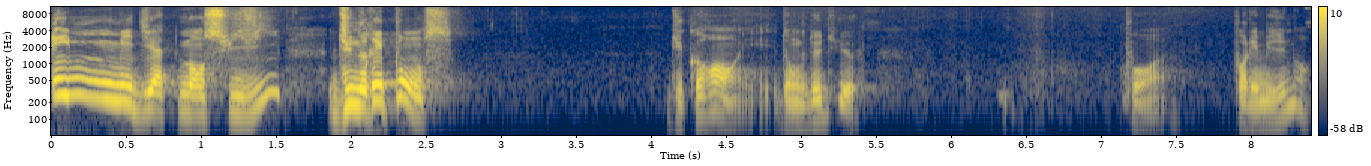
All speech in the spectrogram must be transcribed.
immédiatement suivies d'une réponse du Coran et donc de Dieu pour, pour les musulmans,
